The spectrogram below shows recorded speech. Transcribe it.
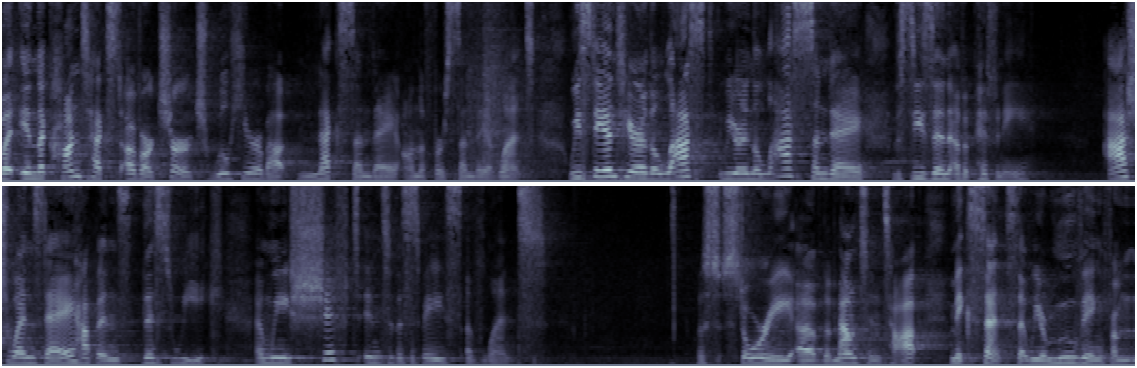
but in the context of our church, we'll hear about next Sunday on the first Sunday of Lent. We stand here the last, we are in the last Sunday of the season of Epiphany. Ash Wednesday happens this week, and we shift into the space of Lent the story of the mountaintop makes sense that we are moving from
